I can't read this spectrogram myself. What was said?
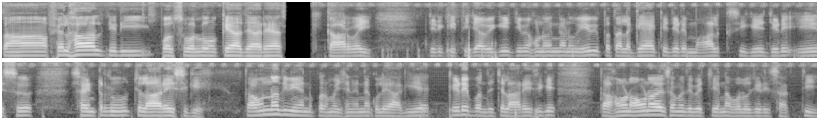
ਤਾਂ ਫਿਲਹਾਲ ਜਿਹੜੀ ਪੁਲਿਸ ਵੱਲੋਂ ਕਿਹਾ ਜਾ ਰਿਹਾ ਕਾਰਵਾਈ ਜਿਹੜੀ ਕੀਤੀ ਜਾਵੇਗੀ, ਜਿਵੇਂ ਹੁਣ ਇਹਨਾਂ ਨੂੰ ਇਹ ਵੀ ਪਤਾ ਲੱਗਿਆ ਹੈ ਕਿ ਜਿਹੜੇ ਮਾਲਕ ਸੀਗੇ, ਜਿਹੜੇ ਇਸ ਸੈਂਟਰ ਨੂੰ ਚਲਾ ਰਹੇ ਸੀਗੇ, ਤਾਂ ਉਹਨਾਂ ਦੀ ਵੀ ਇਨਫੋਰਮੇਸ਼ਨ ਇਹਨਾਂ ਕੋਲੇ ਆ ਗਈ ਹੈ, ਕਿਹੜੇ ਬੰਦੇ ਚਲਾ ਰਹੇ ਸੀਗੇ। ਤਾਂ ਹੁਣ ਆਉਣ ਵਾਲੇ ਸਮੇਂ ਦੇ ਵਿੱਚ ਇਹਨਾਂ ਵੱਲੋਂ ਜਿਹੜੀ ਸਖਤੀ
